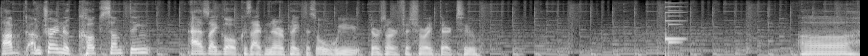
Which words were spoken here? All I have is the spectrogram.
I'm, I'm trying to cook something as I go, because I've never played this. Oh, there's artificial right there too. Uh,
